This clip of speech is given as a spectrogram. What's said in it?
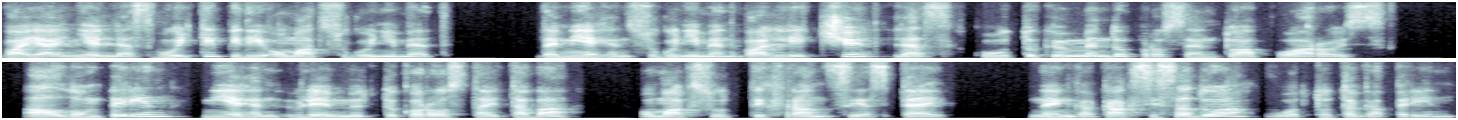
Vajai neljäs vuitti pidi omat sukunimet, ja miehen sukunimen vallitsi läs 60 prosenttia puorois. Alun perin miehen ylemmyyttä korostai taba omaksutti Fransiaspäin, nenga 200 vuotta takaperin.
